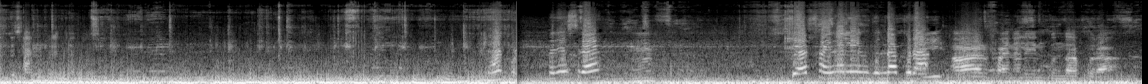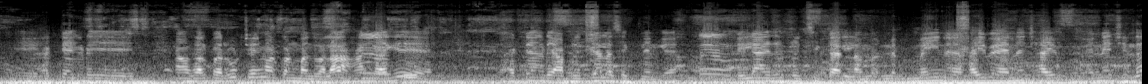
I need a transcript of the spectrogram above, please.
ಅದು ಸಣ್ಣ final in Kundapur? We are finally in Kundapur? ಈ ಹಟ್ಟಿ ಅಂಗಡಿ ನಾವು ಸ್ವಲ್ಪ ರೂಟ್ ಚೇಂಜ್ ಮಾಡ್ಕೊಂಡು ಬಂದ್ವಲ್ಲ ಹಂಗಾಗಿ ಹಟ್ಟಿ ಅಂಗಡಿ ಆ ಬ್ರಿಡ್ಜ್ ಎಲ್ಲ ಸಿಕ್ತು ನಿಮ್ಗೆ. ಇಲ್ಲ ಅಂದ್ರೆ ಬ್ರಿಡ್ಜ್ ಸಿಗ್ತಾ ಇರಲಿಲ್ಲ. Main highway N H high N H ಇಂದ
